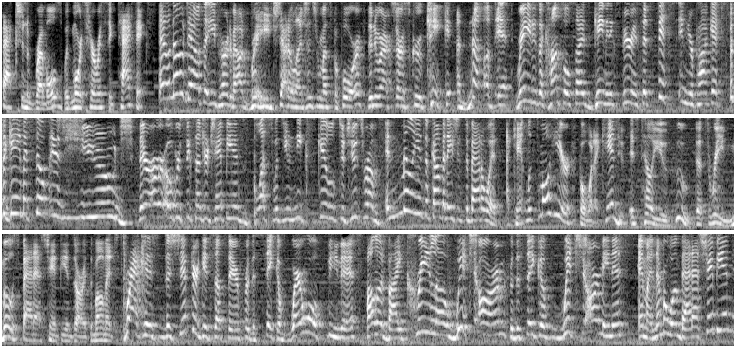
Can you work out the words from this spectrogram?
faction of rebels with more terroristic tactics. Now, no doubt that you've heard about Raid Shadow Legends from us before. The new Rockstars crew can't get enough of it. Raid is a console-sized gaming experience that fits in your pocket, but the game itself is huge. There are over 600 champions blessed with unique skills to choose from and millions of combinations to battle with. I can't list them all here, but what I can do is tell you who the three most badass champions are at the moment. Brakus the Shifter gets up there for the sake of werewolfiness, followed by Kreela Witch Arm for the sake of witch arminess, and my number one badass champion,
